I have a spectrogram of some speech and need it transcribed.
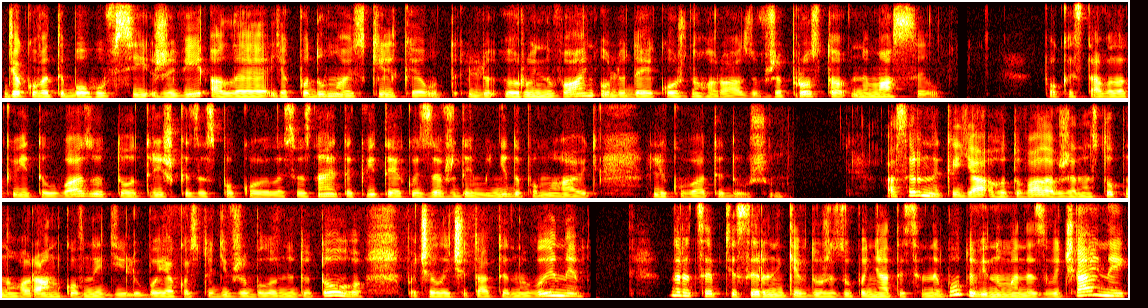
Дякувати Богу, всі живі, але як подумаю, скільки от руйнувань у людей кожного разу вже просто нема сил. Поки ставила квіти у вазу, то трішки заспокоїлась. Ви знаєте, квіти якось завжди мені допомагають лікувати душу. А сирники я готувала вже наступного ранку в неділю, бо якось тоді вже було не до того, почали читати новини. На рецепті сирників дуже зупинятися не буду. Він у мене звичайний.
